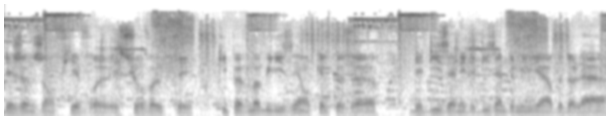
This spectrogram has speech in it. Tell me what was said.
des jeunes gens fiévreux et survoltés qui peuvent mobiliser en quelques heures des dizaines et des dizaines de milliards de dollars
